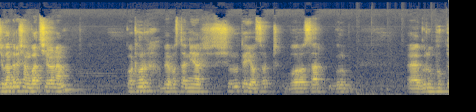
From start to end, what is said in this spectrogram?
যুগান্তরের সংবাদ শিরোনাম, কঠোর ব্যবস্থা নেওয়ার শুরুতেই অসট বড়সার গ্রুপ গ্রুপভুক্ত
